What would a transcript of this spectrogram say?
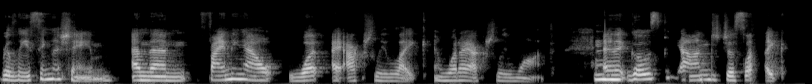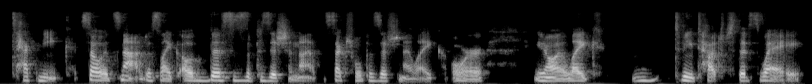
releasing the shame and then finding out what i actually like and what i actually want mm-hmm. and it goes beyond just like technique. So it's not just like, oh, this is the position, that sexual position I like, or, you know, I like to be touched this way.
